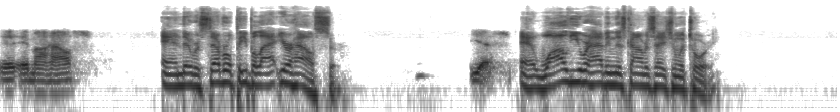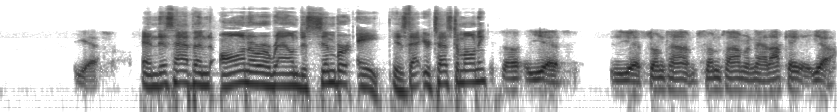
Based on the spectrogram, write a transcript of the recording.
at, at my house? And there were several people at your house, sir. Yes, And while you were having this conversation with Tori, yes, and this happened on or around December eighth. Is that your testimony? so, uh, yes, yes. Sometime, sometime in that, I can't. Yeah,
